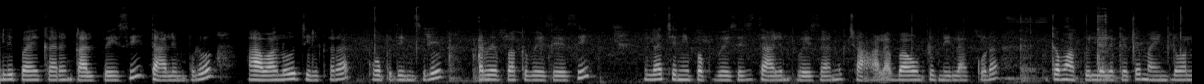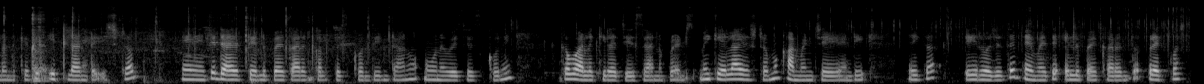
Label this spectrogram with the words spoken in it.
ఎల్లిపాయ కారం కలిపేసి తాలింపులో ఆవాలు జీలకర్ర పోపు దినుసులు కరివేపాకు వేసేసి ఇలా శనగపప్పు వేసేసి తాలింపు వేసాను చాలా బాగుంటుంది ఇలా కూడా. ఇంకా మా పిల్లలకైతే మా ఇంట్లో వాళ్ళందరికైతే ఇట్లా అంటే ఇష్టం. నేనైతే డైరెక్ట్ ఎల్లిపాయ కారం కలిపేసుకొని తింటాను నూనె వేసేసుకొని. ఇంకా వాళ్ళకి ఇలా చేశాను ఫ్రెండ్స్. మీకు ఎలా ఇష్టమో కామెంట్ చేయండి. ఇక ఈరోజైతే రోజైతే మేమైతే ఎల్లిపాయ కారంతో బ్రేక్ఫాస్ట్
